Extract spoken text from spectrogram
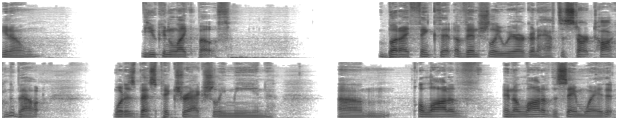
you know, you can like both. But I think that eventually we are going to have to start talking about what does Best Picture actually mean. Um, a lot of, in a lot of the same way that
